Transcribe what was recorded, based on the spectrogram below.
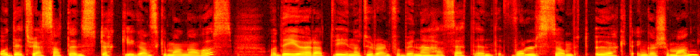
Og det tror jeg satte en støkk i ganske mange av oss. Og det gjør at vi i Naturvernforbundet har sett en voldsomt økt engasjement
